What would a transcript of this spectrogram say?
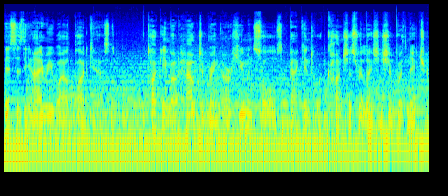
This is the iRewild podcast, talking about how to bring our human souls back into a conscious relationship with nature.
